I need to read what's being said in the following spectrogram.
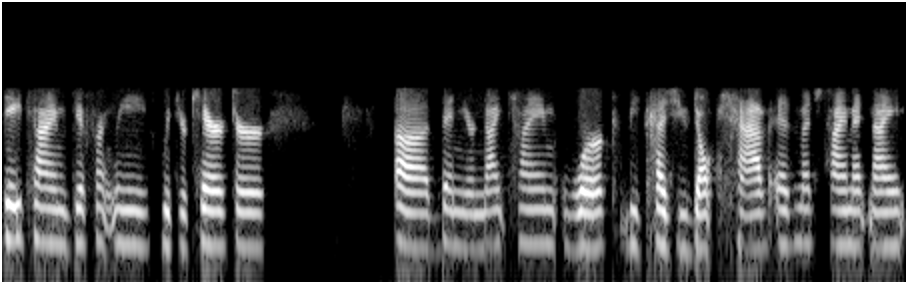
daytime differently with your character uh, than your nighttime work because you don't have as much time at night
